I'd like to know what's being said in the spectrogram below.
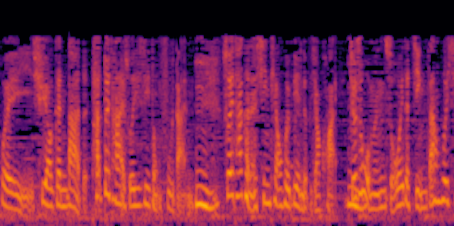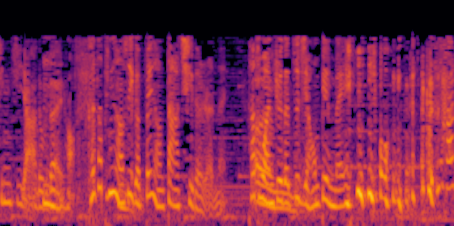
会需要更大的，他对他来说也是一种负担，嗯，所以他可能心跳会变得比较快，嗯、就是我们所谓的紧张会心悸啊，对不对？哈、嗯，可是他平常是一个非常大气的人呢，他突然觉得自己好像变没用，哎，可是他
